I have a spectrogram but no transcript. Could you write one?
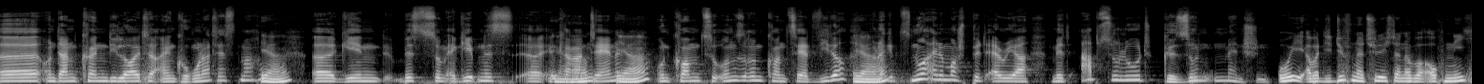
Äh, und dann können die Leute einen Corona-Test machen, Ja. äh, gehen bis zum Ergebnis äh, in Ja, Quarantäne ja. und kommen zu unserem Konzert wieder. Und da gibt es nur eine Moshpit-Area mit absolut gesunden Menschen. Ui, aber die dürfen natürlich dann aber auch nicht,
